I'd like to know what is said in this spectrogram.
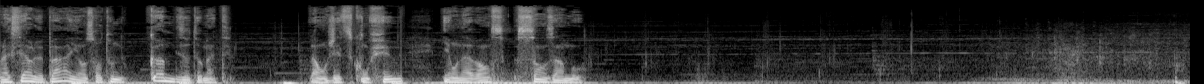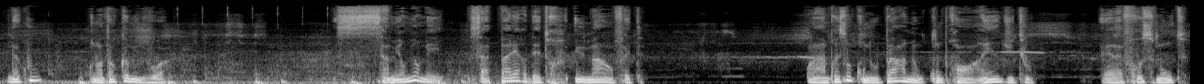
On accélère le pas et on se retourne comme des automates. Là on jette ce qu'on fume et on avance sans un mot. D'un coup, on entend comme une voix. Ça murmure, mais ça n'a pas l'air d'être humain en fait. On a l'impression qu'on nous parle, mais on comprend rien du tout. Et la frousse monte.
